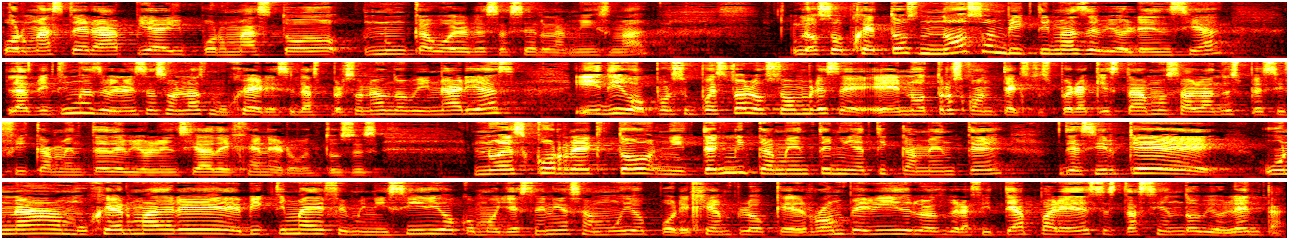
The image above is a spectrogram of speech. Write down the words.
por más terapia y por más todo, nunca vuelves a ser la misma. Los objetos no son víctimas de violencia, las víctimas de violencia son las mujeres y las personas no binarias, y digo, por supuesto, los hombres en otros contextos, pero aquí estamos hablando específicamente de violencia de género. Entonces, no es correcto ni técnicamente ni éticamente decir que una mujer madre víctima de feminicidio como Yesenia Zamudio, por ejemplo, que rompe vidrios, grafitea paredes, está siendo violenta,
